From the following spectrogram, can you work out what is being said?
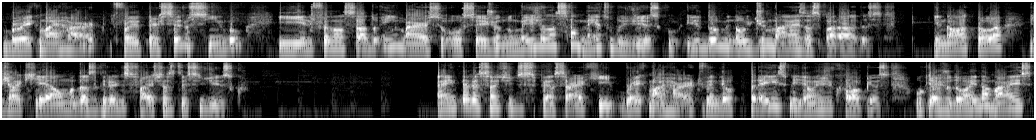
Break My Heart foi o terceiro single e ele foi lançado em março, ou seja, no mês de lançamento do disco, e dominou demais as paradas. E não à toa, já que é uma das grandes faixas desse disco. É interessante de se pensar que Break My Heart vendeu 3 milhões de cópias, o que ajudou ainda mais,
